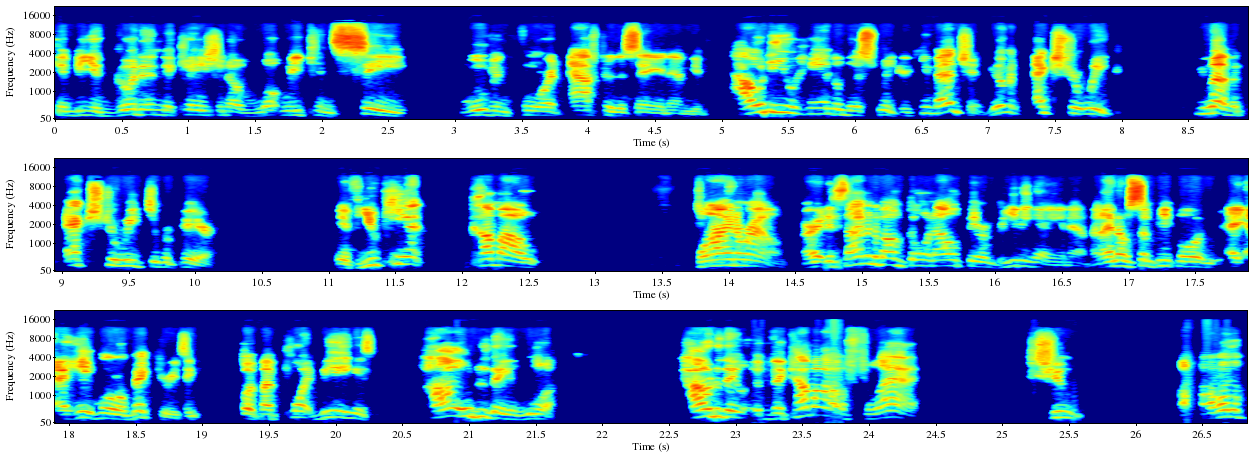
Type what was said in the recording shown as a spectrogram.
can be a good indication of what we can see moving forward after this A&M game. How do you handle this week? Like you mentioned, you have an extra week you have an extra week to prepare. If you can't come out flying around, all right, it's not even about going out there and beating A and M. And I know some people, I, I hate moral victories, but my point being is, how do they look? How do they? If they come out flat, shoot, all the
